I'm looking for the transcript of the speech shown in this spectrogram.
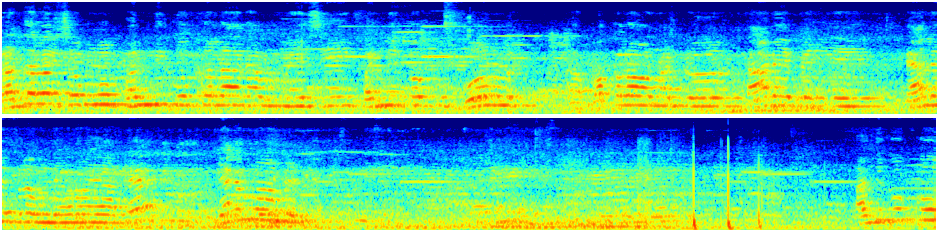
ప్రజల సొమ్ము పంది కుక్కలాగా వేసి పంది కుక్క బోన్లు ఆ బొక్కలో ఉన్నట్టు తాడే పెట్టి ప్యాలెస్లో ఉంది ఎవరో అంటే జగన్మోహన్ రెడ్డి. పంది కుక్కు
